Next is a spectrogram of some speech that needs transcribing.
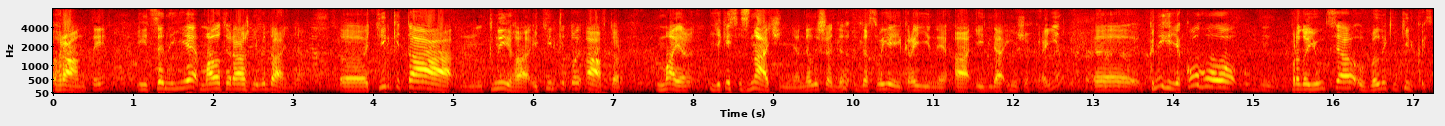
гранти і це не є малотиражні видання. Е, тільки та книга і тільки той автор має якесь значення не лише для, для своєї країни, а і для інших країн, е, книги якого продаються в великій кількості.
